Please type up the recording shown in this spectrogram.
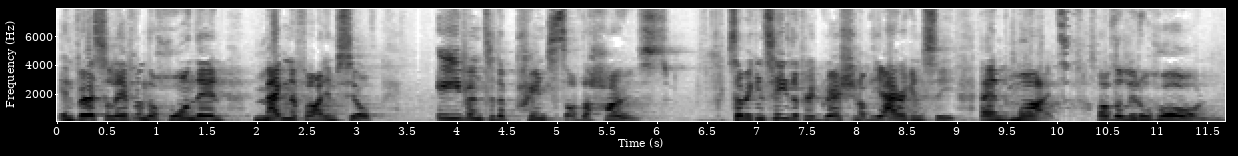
In verse 11, the horn then magnified himself, even to the prince of the host. So we can see the progression of the arrogancy and might of the little horn.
